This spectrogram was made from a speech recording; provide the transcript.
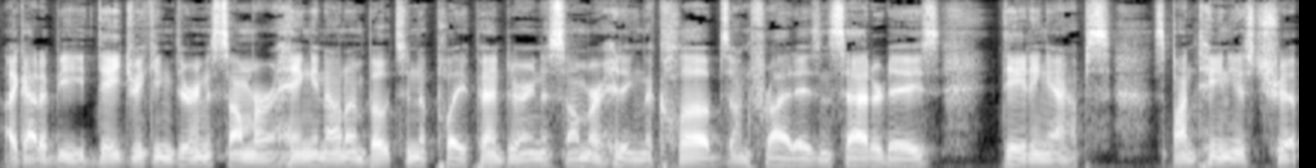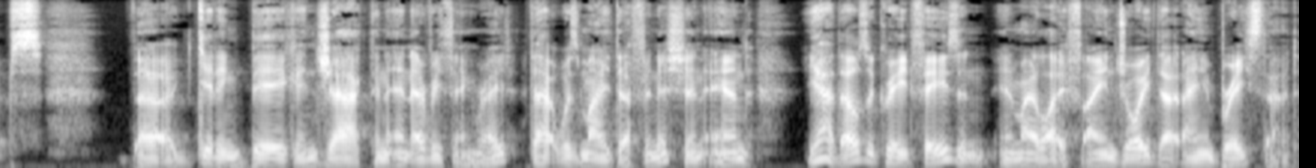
I got to be day drinking during the summer, hanging out on boats in the playpen during the summer, hitting the clubs on Fridays and Saturdays, dating apps, spontaneous trips, uh, getting big and jacked and, and everything, right? That was my definition. And yeah, that was a great phase in, in my life. I enjoyed that. I embraced that.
